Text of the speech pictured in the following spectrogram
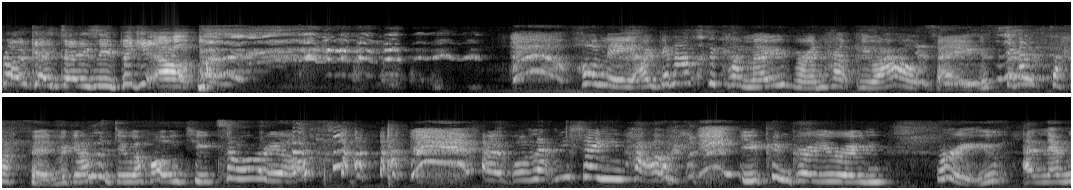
right, okay, Daisy, pick it up. I'm gonna have to come over and help you out, babe. It's gonna have to happen. We're gonna have to do a whole tutorial. uh, well, let me show you how you can grow your own fruit, and then we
